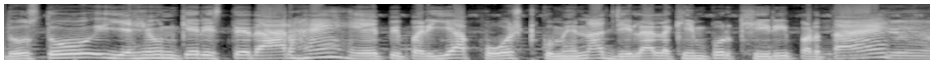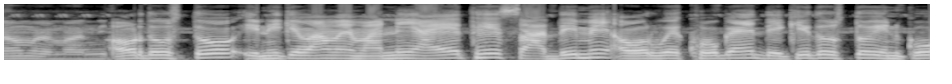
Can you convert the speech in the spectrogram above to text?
दोस्तों यही उनके रिश्तेदार हैं। ये पिपरिया पोस्ट कुम्हेना जिला लखीमपुर खीरी पड़ता है। और दोस्तों इन्हीं के वहाँ मेहमानी आए थे शादी में और वे खो गए। देखिए दोस्तों इनको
